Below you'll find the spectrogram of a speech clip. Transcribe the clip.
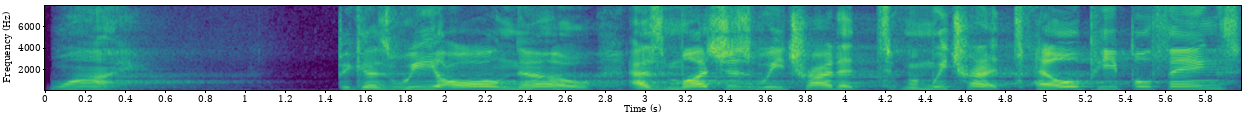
Why? Because we all know, as much as we try to, when we try to tell people things,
